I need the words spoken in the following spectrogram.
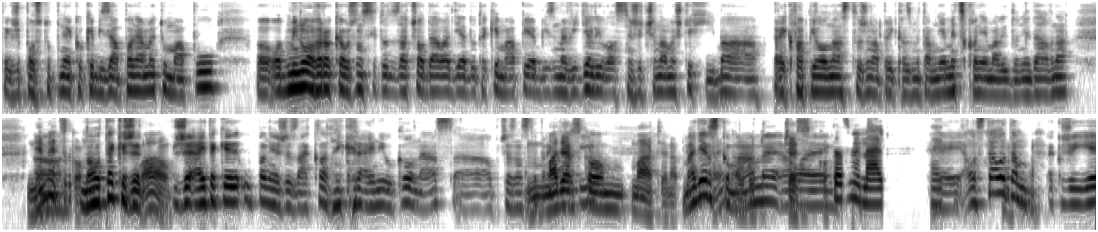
Takže postupne ako keby zaplňame tú mapu. Od minulého roka už som si to začal dávať ja do také mapy, aby sme videli vlastne, že čo nám ešte chýba a prekvapilo nás to, že napríklad sme tam Nemecko nemali do nedávna. Nemecko? No také, že, wow. že aj také úplne, že základné krajiny okolo nás a občas nás to prekvapí. Maďarsko máte napríklad. Maďarsko ne? máme, Česko. ale... To sme mali. Hej, ale stále tam akože je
